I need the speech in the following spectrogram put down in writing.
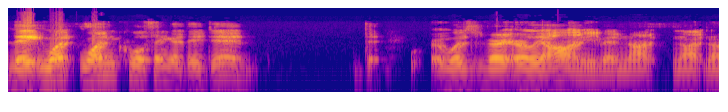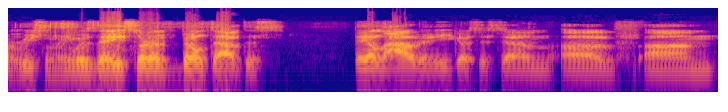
they what one cool thing that they did that was very early on, even not not not recently, was they sort of built out this. They allowed an ecosystem of um,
